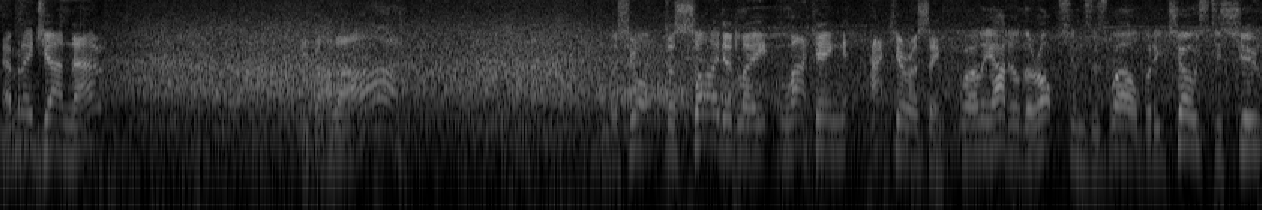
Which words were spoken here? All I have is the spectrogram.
Emre Can now. Dybala. And the shot decidedly lacking accuracy. Well, he had other options as well, but he chose to shoot.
